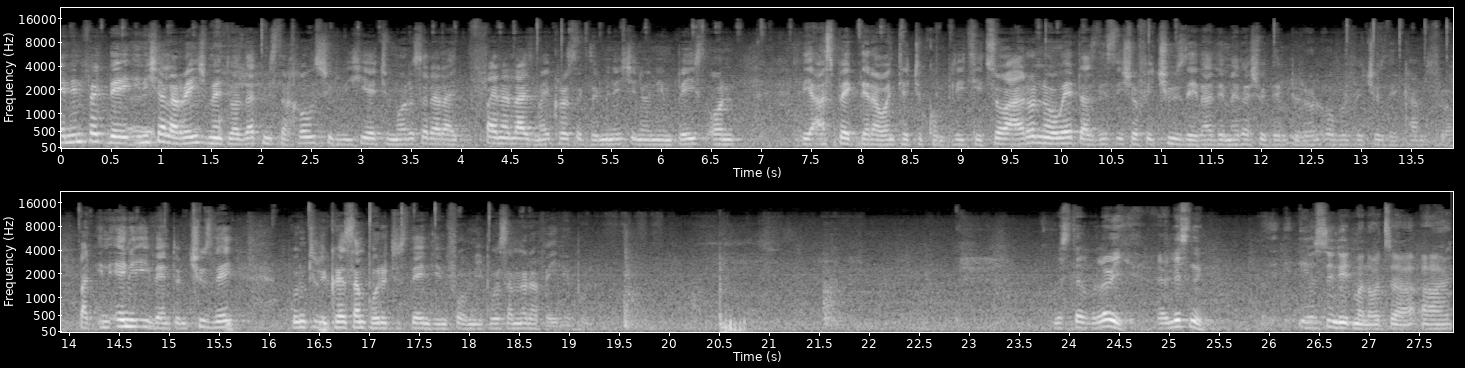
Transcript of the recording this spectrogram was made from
And in fact, the initial arrangement was that Mr. House should be here tomorrow so that I finalize my cross-examination on him based on the aspect that I wanted to complete it. So I don't know where does this issue of a Tuesday that the matter should then be rolled over if a Tuesday comes from. But in any event, on Tuesday, I'm going to request somebody to stand in for me because I'm not available. Mr. Baloyi, are you listening? Yes, indeed, my lord. Uh, uh,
